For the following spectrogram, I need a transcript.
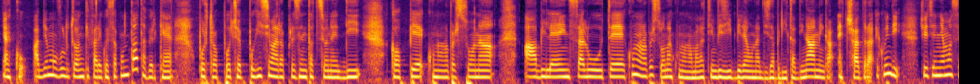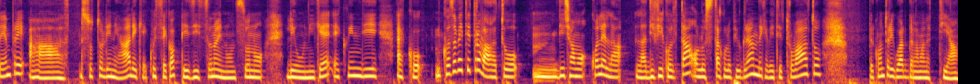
ecco, abbiamo voluto anche fare questa puntata perché purtroppo c'è pochissima rappresentazione di coppie con una persona abile, in salute, con una persona con una malattia invisibile, una disabilità dinamica, eccetera. E quindi ci teniamo sempre a sottolineare che queste coppie esistono e non sono le uniche e quindi ecco, cosa avete trovato? Mm, diciamo, qual è la, la difficoltà o l'ostacolo più grande che avete trovato per quanto riguarda la malattia,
